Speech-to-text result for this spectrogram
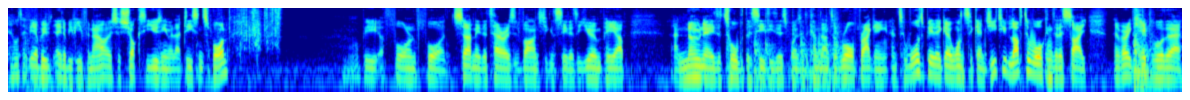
he'll take the AWP for now. It's just Shoxy using it with that decent spawn. It'll be a four and four. Certainly the terrorist advantage. You can see there's a UMP up. And no nades at all with the CT at this point. It's going to come down to raw fragging. And towards B they go once again. G2 love to walk into the side. They're very capable of their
